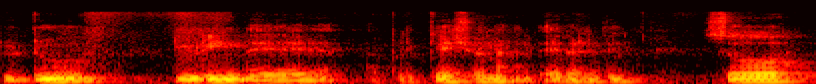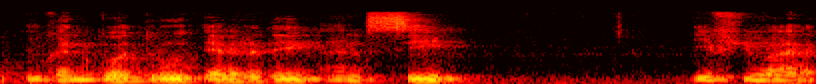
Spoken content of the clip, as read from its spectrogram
to do during the application and everything. so you can go through everything and see if you are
